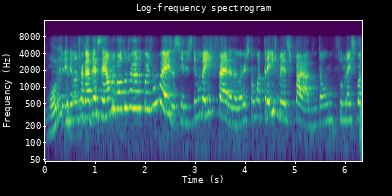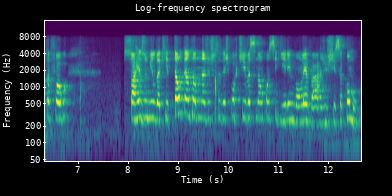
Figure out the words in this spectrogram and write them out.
Muito terminam mais. de jogar dezembro e voltam a jogar depois de um mês, assim. Eles têm um mês de férias, agora eles estão há três meses parados. Então, Fluminense e Botafogo só resumindo aqui, estão tentando na justiça desportiva, se não conseguirem, vão levar à justiça comum.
